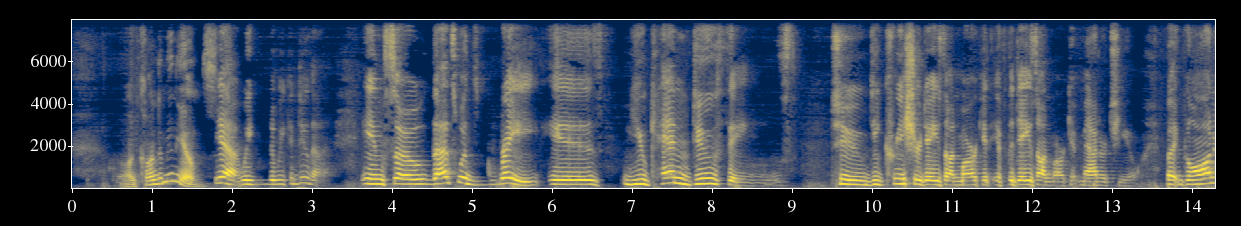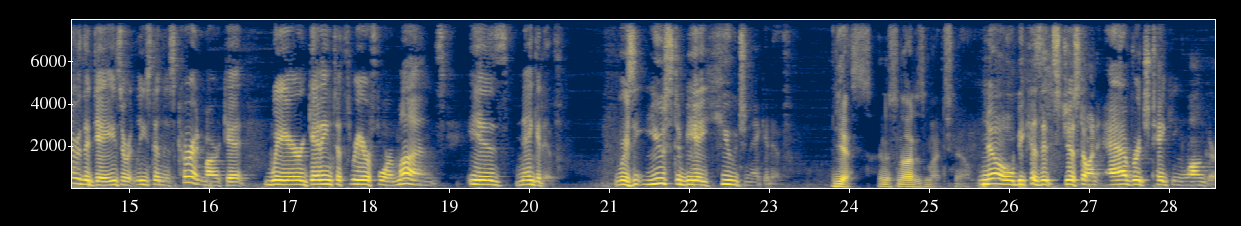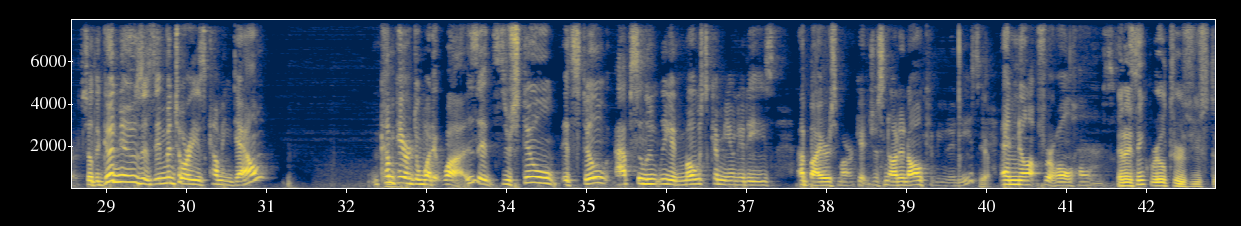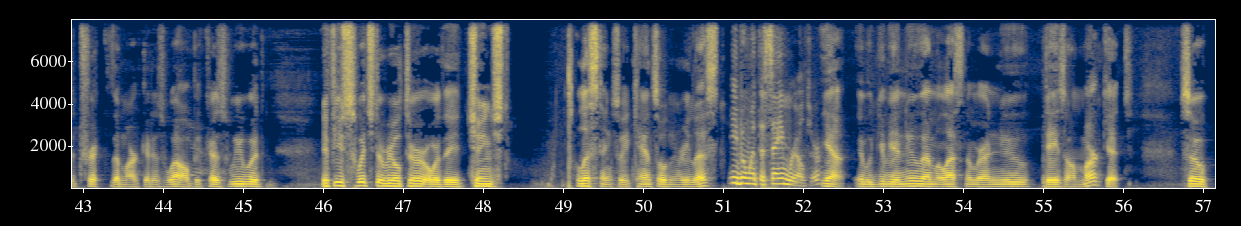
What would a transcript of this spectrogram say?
on condominiums Yeah, we we could do that. And so that's what's great is you can do things to decrease your days on market if the days on market matter to you. But gone are the days, or at least in this current market, where getting to three or four months is negative. Whereas it used to be a huge negative. yes and it's not as much now No, because it's just on average taking longer. So the good news is inventory is coming down compared to what it was. It's there's still it's still absolutely in most communities a buyer's market, just not in all communities and not for all homes. And I think realtors used to trick the market as well because we would, if you switched a realtor or they changed listing, so you canceled and relist, Even with the same realtor. yeah, it would give you a new MLS number, a new days on market. So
